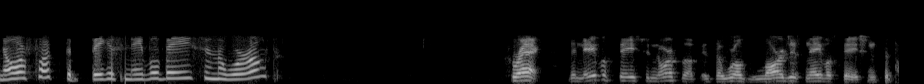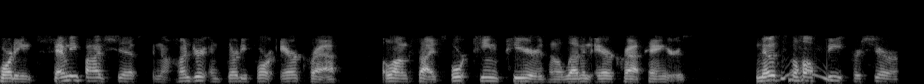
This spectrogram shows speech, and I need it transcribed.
Norfolk the biggest naval base in the world? Correct. The Naval Station Norfolk is the world's largest naval station, supporting 75 ships and 134 aircraft alongside 14 piers and 11 aircraft hangars. No small hmm. feat for sure,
